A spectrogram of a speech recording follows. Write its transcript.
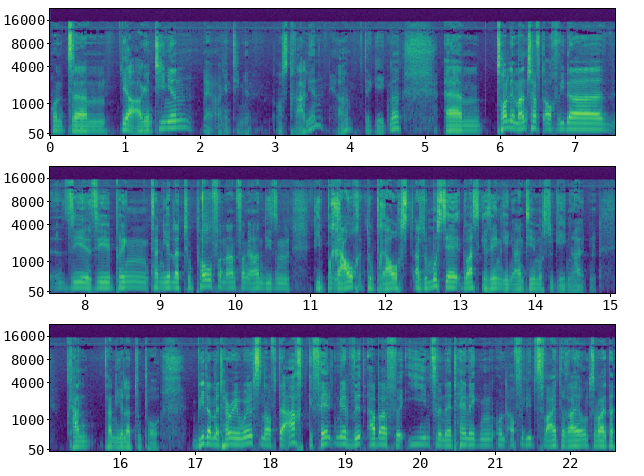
Und ähm, ja, Argentinien, äh, Argentinien, Australien, ja, der Gegner. Ähm, tolle Mannschaft auch wieder. Sie, sie bringen Taniela Tupou von Anfang an diesen, die brauch, du brauchst, also du musst ja, du hast gesehen, gegen ein Team musst du gegenhalten kann Daniela Tupou. Wieder mit Harry Wilson auf der 8, gefällt mir, wird aber für ihn, für Ned Hennigan und auch für die zweite Reihe und so weiter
